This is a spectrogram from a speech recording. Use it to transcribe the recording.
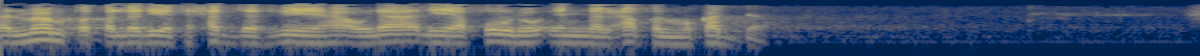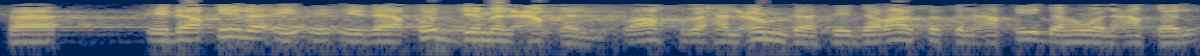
المنطق الذي يتحدث به هؤلاء ليقولوا إن العقل مقدم. فإذا قيل إذا قدم العقل وأصبح العمدة في دراسة العقيدة هو العقل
